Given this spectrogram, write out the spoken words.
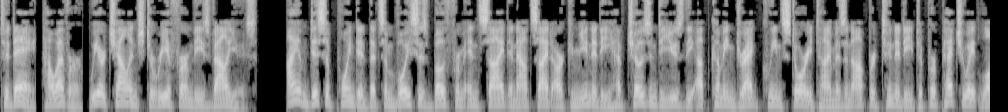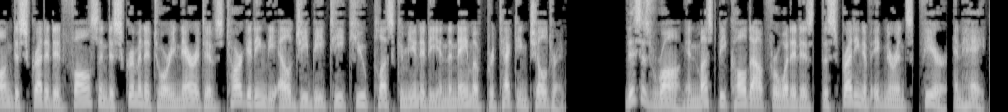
Today, however, we are challenged to reaffirm these values. I am disappointed that some voices both from inside and outside our community have chosen to use the upcoming Drag Queen Storytime as an opportunity to perpetuate long discredited false and discriminatory narratives targeting the LGBTQ community in the name of protecting children. This is wrong and must be called out for what it is, the spreading of ignorance, fear, and hate.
